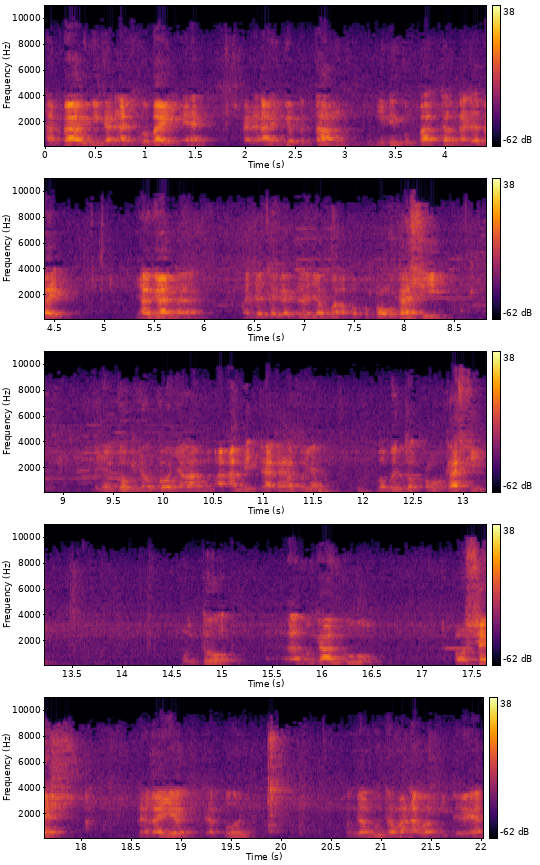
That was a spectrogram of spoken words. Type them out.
sampai hari ini keadaan cukup baik ya. Keadaan hingga petang ini pukul petang tak ada baik. Jangan uh, macam saya kata jangan buat apa-apa provokasi. Penyokong-penyokong jangan ambil tindakan apa yang berbentuk provokasi untuk uh, mengganggu proses dan raya ataupun mengganggu taman awam kita ya.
